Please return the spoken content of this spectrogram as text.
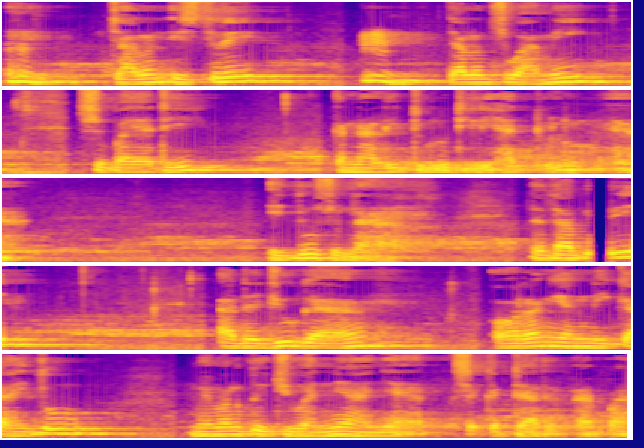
calon istri calon suami supaya di kenali dulu, dilihat dulu ya. Itu sunnah. Tetapi ada juga orang yang nikah itu memang tujuannya hanya sekedar apa?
